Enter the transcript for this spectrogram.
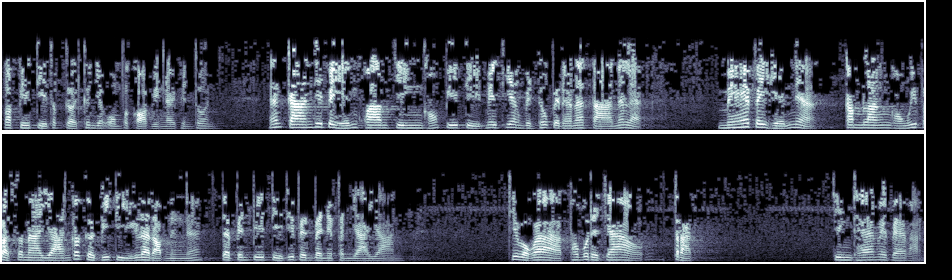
ว่าปีติต้องเกิดขึ้นจากองค์ประกอบอย่างไรเป็นต้นนั้นการที่ไปเห็นความจริงของปีติไม่เที่ยงเป็นทุกข์เป็นอนัตตานั่นแหละ แม้ไปเห็นเนี่ยกำลังของวิปัสสนาญาณก็เกิดปีติอีกระดับหนึ่งนะแต่เป็นปีติที่เป็นไปในปัญญาญาณที่บอกว่าพระพุทธเจ้าตรัส จริงแท้ไม่แปรผัน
